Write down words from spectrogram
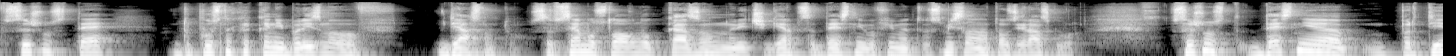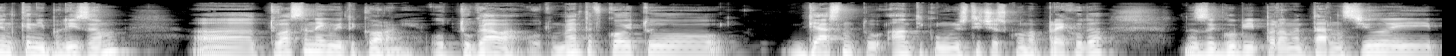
всъщност те допуснаха канибализма в дясното. Съвсем условно казвам, нали, че ГЕРБ са десни в името, в смисъла на този разговор. Всъщност, десния партиен канибализъм, а, това са неговите корени. От тогава, от момента в който дясното антикомунистическо на прехода загуби парламентарна сила и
